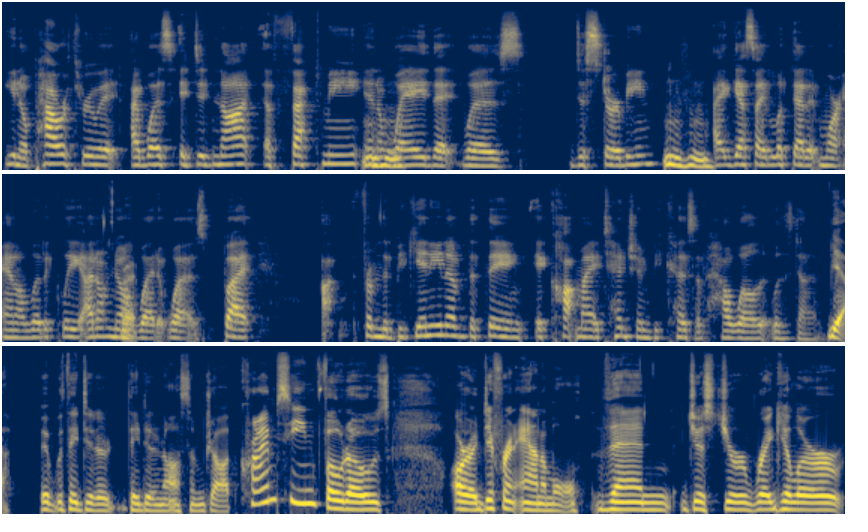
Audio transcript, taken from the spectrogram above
you know, power through it. I was, it did not affect me in a mm-hmm. way that was disturbing. hmm I guess I looked at it more analytically. I don't know Right. what it was, but uh, from the beginning of the thing, it caught my attention because of how well it was done. Yeah, it. They did a they did an awesome job. Crime scene photos are a different animal than just your regular,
